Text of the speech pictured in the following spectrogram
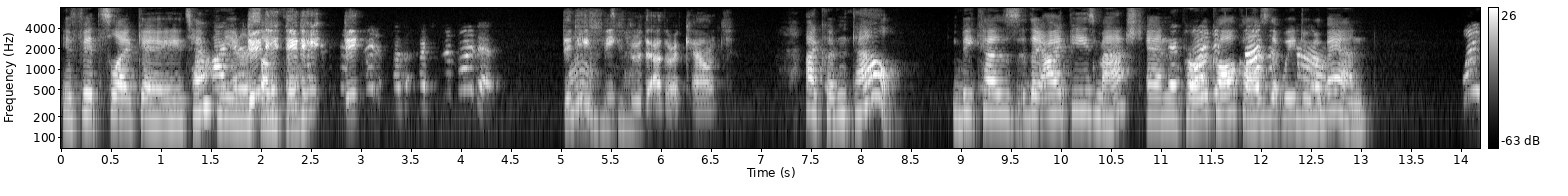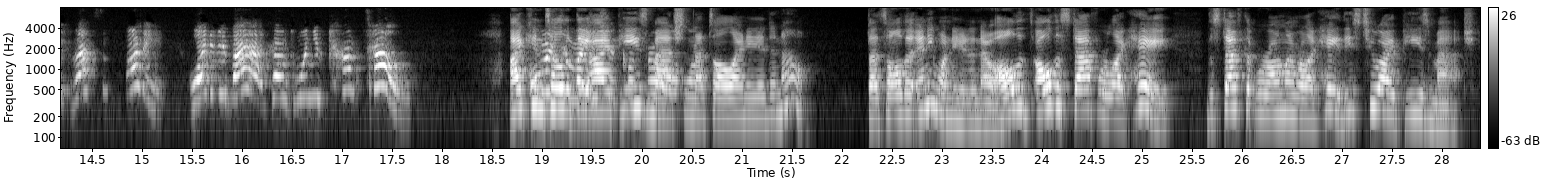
If it's like a temp I- mute or Did something, did he did, I, I didn't avoid it. did he speak through the other account? I couldn't tell because the IPs matched and Then protocol calls that we do a ban. Wait, that's funny. Why did you ban that account when you can't tell? I can Or tell that the IPs matched, and that's all I needed to know. That's all that anyone needed to know. All the all the staff were like, "Hey," the staff that were online were like, "Hey, these two IPs match,"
